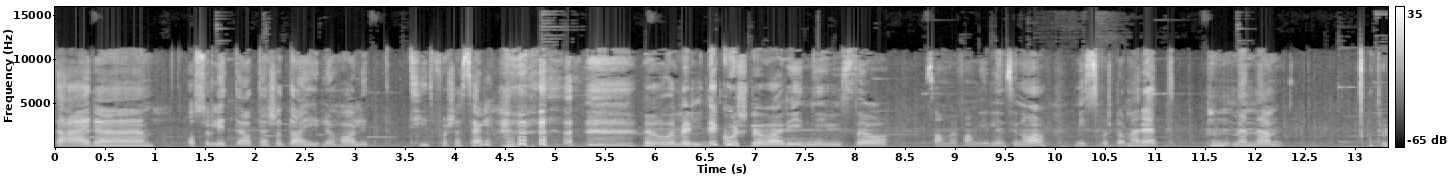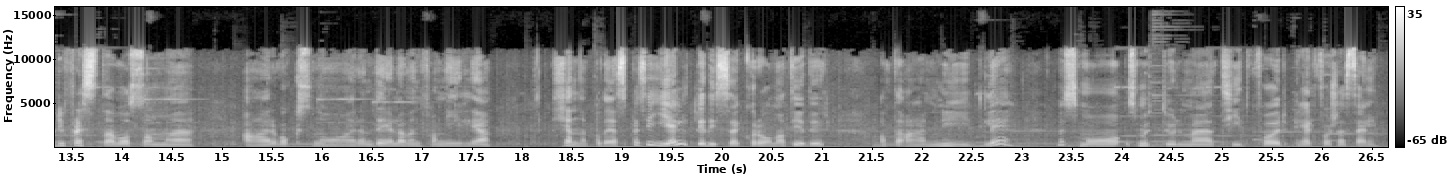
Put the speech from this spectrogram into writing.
Det er eh, også litt det at det er så deilig å ha litt tid for seg selv. og det er veldig koselig å være inne i huset og sammen med familien sin òg. Misforstå meg rett. Men eh, jeg tror de fleste av oss som eh, er voksne og er en del av en familie, kjenner på det. Spesielt i disse koronatider. At det er nydelig med små smutthull med tid for, helt for seg selv.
